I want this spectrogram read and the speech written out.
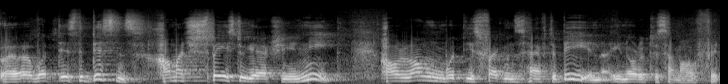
uh, what is the distance how much space do you actually need how long would these fragments have to be in, in order to somehow fit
